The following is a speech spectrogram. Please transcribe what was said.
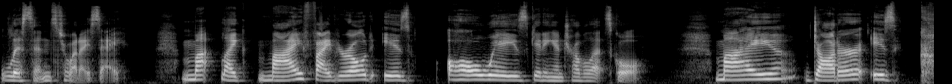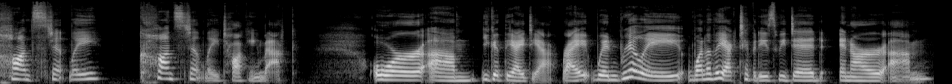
listens to what I say. My, like my five year old is always getting in trouble at school. My daughter is constantly, constantly talking back. Or um, you get the idea, right? When really one of the activities we did in our um,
